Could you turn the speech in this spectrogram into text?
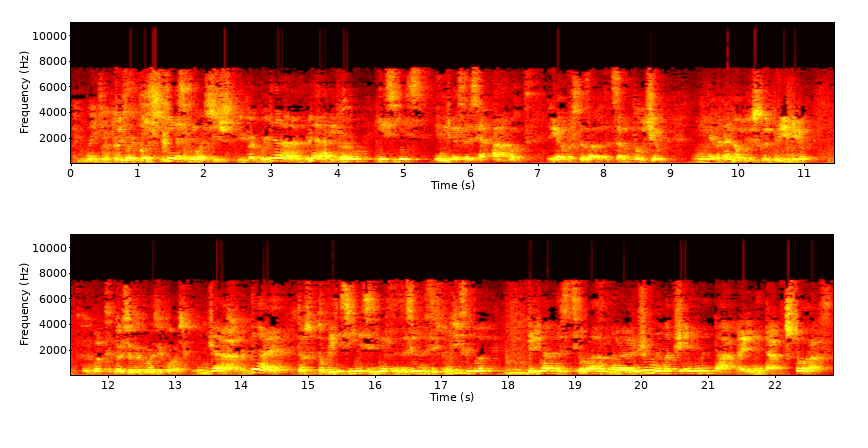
Понимаете? Ну, То есть, естественно... Классический такой. Да, да. И потому, если есть инверсия, а вот я уже сказал, этот самый получил Нобелевскую премию вот. То есть это квазиклассика. Да, да. То, только если есть инверсная заселенность автоматически, то вероятность лазерного режима вообще элементарна, элементарна, в сто раз.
